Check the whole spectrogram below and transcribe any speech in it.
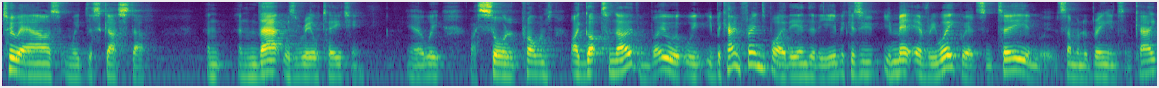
two hours, and we'd discuss stuff. And, and that was real teaching. You know, we, I sorted problems. I got to know them. We, we, you became friends by the end of the year because you, you met every week. We had some tea and someone would bring in some cake.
